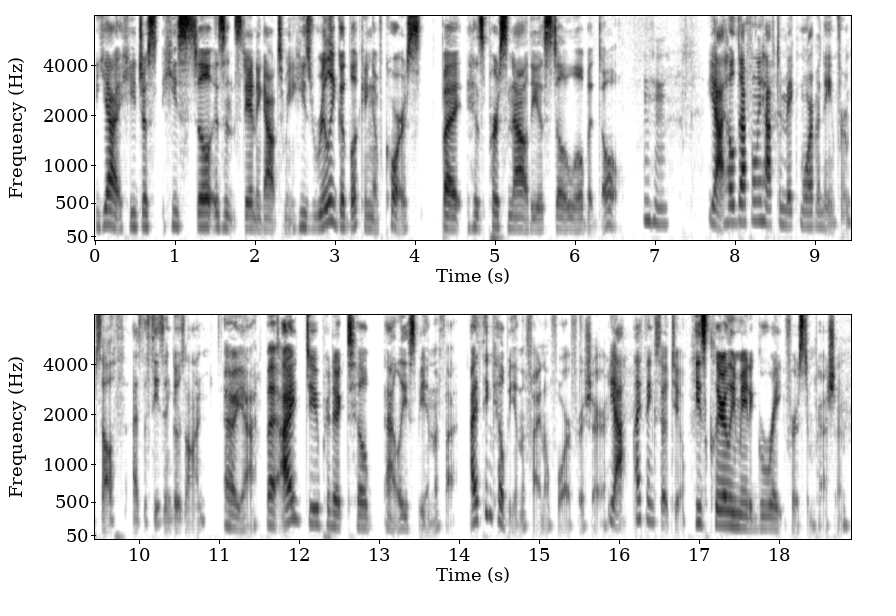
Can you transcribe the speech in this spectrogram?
yeah, he just, he still isn't standing out to me. He's really good looking, of course, but his personality is still a little bit dull. Mm-hmm. Yeah, he'll definitely have to make more of a name for himself as the season goes on. Oh, yeah. But I do predict he'll at least be in the, fi- I think he'll be in the final four for sure. Yeah, I think so too. He's clearly made a great first impression.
